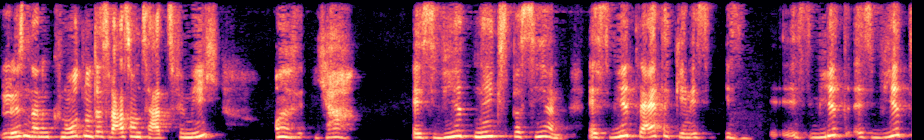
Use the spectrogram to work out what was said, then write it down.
lösen dann einen Knoten und das war so ein Satz für mich. Und ja, es wird nichts passieren. Es wird weitergehen. Es, es, es, wird, es wird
